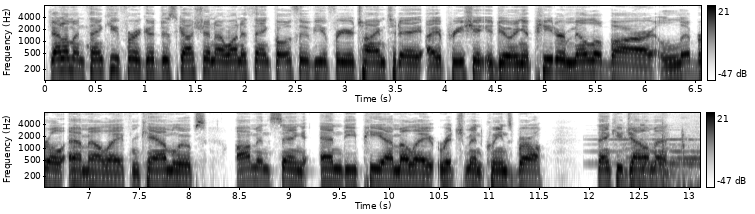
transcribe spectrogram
Gentlemen, thank you for a good discussion. I want to thank both of you for your time today. I appreciate you doing it. Peter Milobar, Liberal MLA from Kamloops, Aman Singh, NDP MLA, Richmond, Queensborough. Thank you, gentlemen.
